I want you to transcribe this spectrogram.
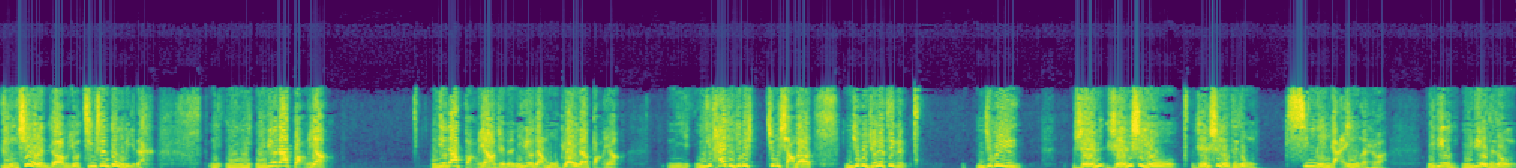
领袖的，你知道吗？有精神动力的，你你你你得有点榜样，你得有点榜样，真的，你得有点目标，有点榜样，你你一抬头就会就会想到，你就会觉得这个，你就会。人人是有人是有这种心灵感应的，是吧？你得有你得有这种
